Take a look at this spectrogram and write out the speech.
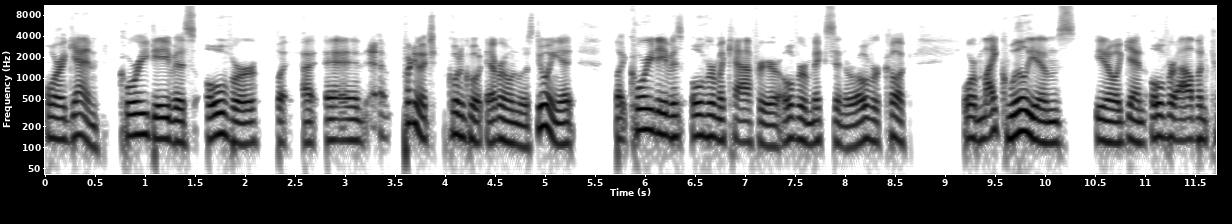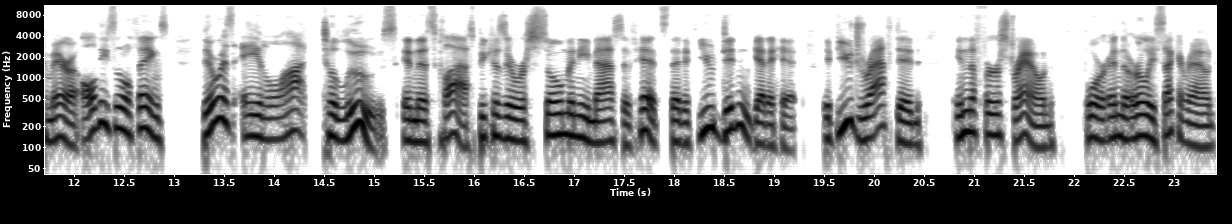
or again, Corey Davis over, but uh, and uh, pretty much quote unquote everyone was doing it, but Corey Davis over McCaffrey or over Mixon or over Cook or Mike Williams, you know, again, over Alvin Kamara, all these little things. There was a lot to lose in this class because there were so many massive hits that if you didn't get a hit, if you drafted in the first round or in the early second round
